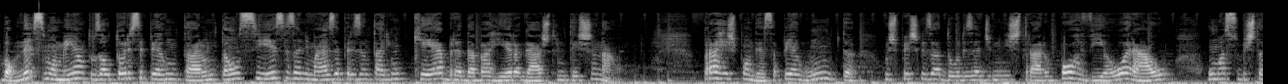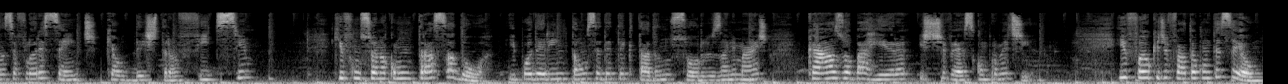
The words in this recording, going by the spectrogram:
Bom, nesse momento, os autores se perguntaram então se esses animais apresentariam quebra da barreira gastrointestinal. Para responder essa pergunta, os pesquisadores administraram por via oral uma substância fluorescente, que é o destranfitse, que funciona como um traçador e poderia então ser detectada no soro dos animais caso a barreira estivesse comprometida. E foi o que de fato aconteceu.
